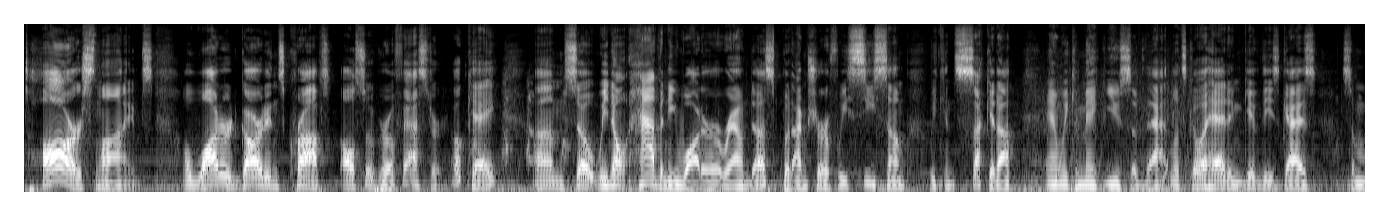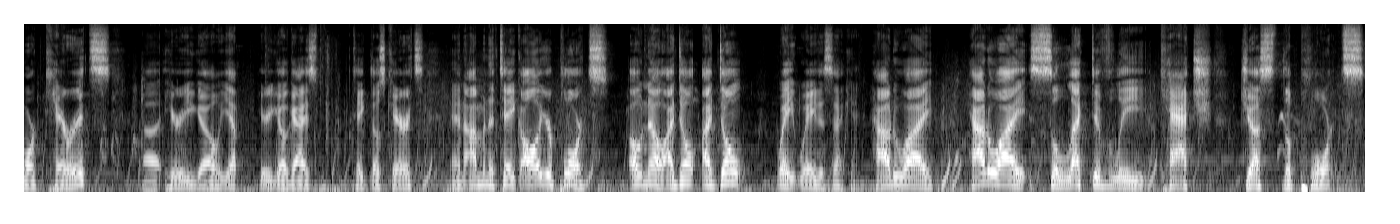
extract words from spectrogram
tar slimes. A watered garden's crops also grow faster. Okay, um, so we don't have any water around us, but I'm sure if we see some, we can suck it up and we can make use of that. Let's go ahead and give these guys some more carrots. Uh, here you go. Yep, here you go, guys. Take those carrots, and I'm gonna take all your plorts. Oh no, I don't, I don't, wait, wait a second. How do I, how do I selectively catch just the plorts?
